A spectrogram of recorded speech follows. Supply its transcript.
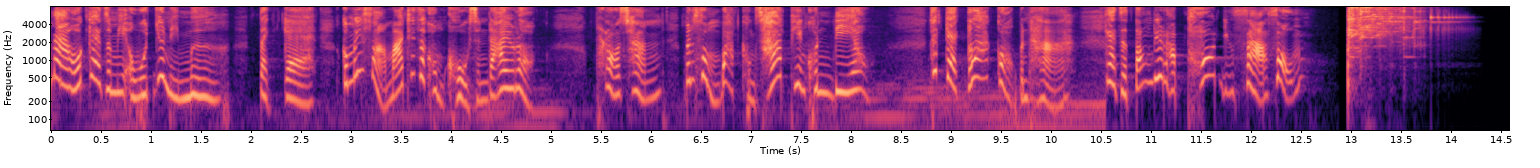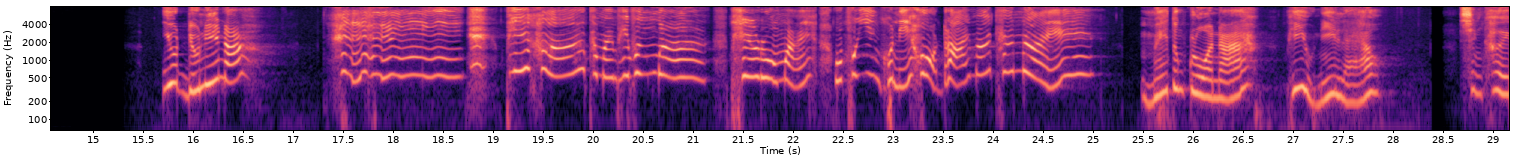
แม้ว่าแกจะมีอาวุธอยู่ในมือ แต่แกก็ไม่สามารถที่จะข่มขู่ฉันได้หรอก เพราะฉันเป็นสมบัติของชาติเพียงคนเดียว ถ้าแกกล้าก่อปัญหา แกจะต้องได้รับโทษอย่างสาสม หยุดเดี๋ยวนี้นะ พี่คะทำไมพี่เพิ่งมาพี่รู้ไหม ว่าผู้หญิงคนนี้โหดร้ายมากแค่ไหน ไม่ต้องก ลัวนะ พี่อยู่นี่แล้ว ฉันเคย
